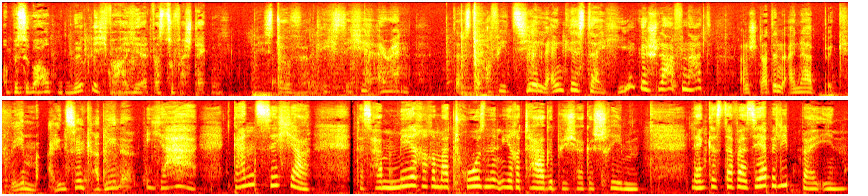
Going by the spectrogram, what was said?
ob es überhaupt möglich war, hier etwas zu verstecken. Bist du wirklich sicher, Aaron, dass der Offizier Lancaster hier geschlafen hat, anstatt in einer bequemen Einzelkabine? Ja, ganz sicher. Das haben mehrere Matrosen in ihre Tagebücher geschrieben. Lancaster war sehr beliebt bei ihnen.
